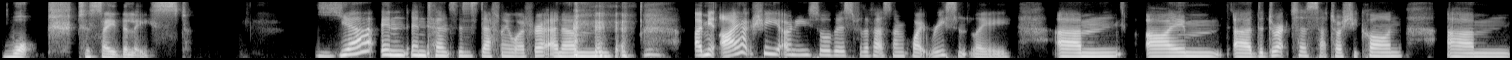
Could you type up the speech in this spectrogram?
watch, to say the least. yeah, in, intense is definitely a word for it. And um, I mean, I actually only saw this for the first time quite recently. Um, I'm uh, the director Satoshi Kon. Um,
